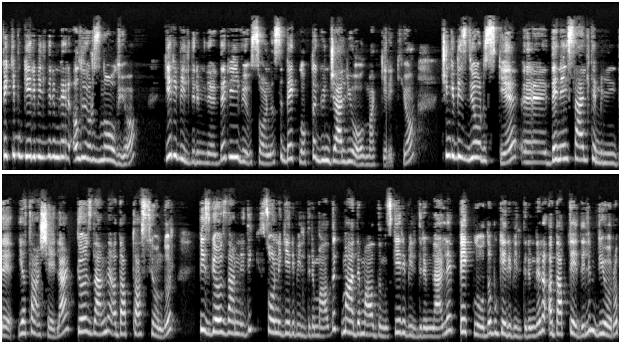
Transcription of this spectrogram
Peki bu geri bildirimleri alıyoruz ne oluyor? Geri bildirimleri de review sonrası backlog'da güncelliyor olmak gerekiyor. Çünkü biz diyoruz ki e, deneysel temelinde yatan şeyler gözlem ve adaptasyondur. Biz gözlemledik, sonra geri bildirim aldık. Madem aldığımız geri bildirimlerle backlog'da bu geri bildirimleri adapte edelim diyorum.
